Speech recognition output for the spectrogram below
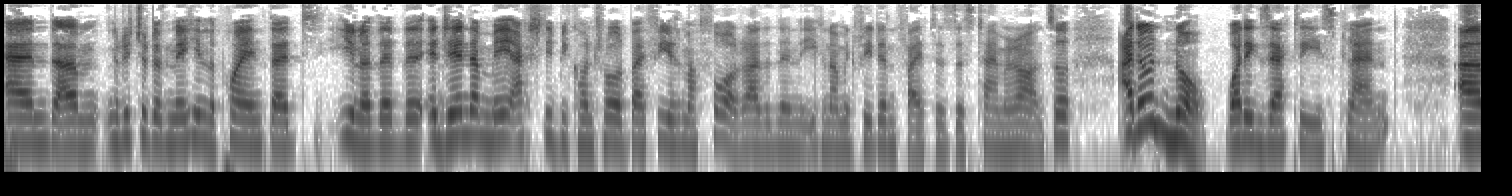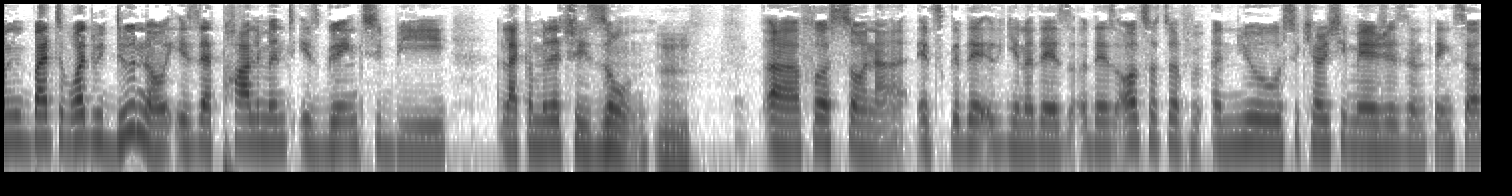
And, um, Richard was making the point that, you know, that the agenda may actually be controlled by fees must fall rather than the economic freedom fighters this time around. So I don't know what exactly is planned. Um, but what we do know is that parliament is going to be like a military zone uh, for Sona. It's good. You know, there's there's all sorts of uh, new security measures and things. So.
